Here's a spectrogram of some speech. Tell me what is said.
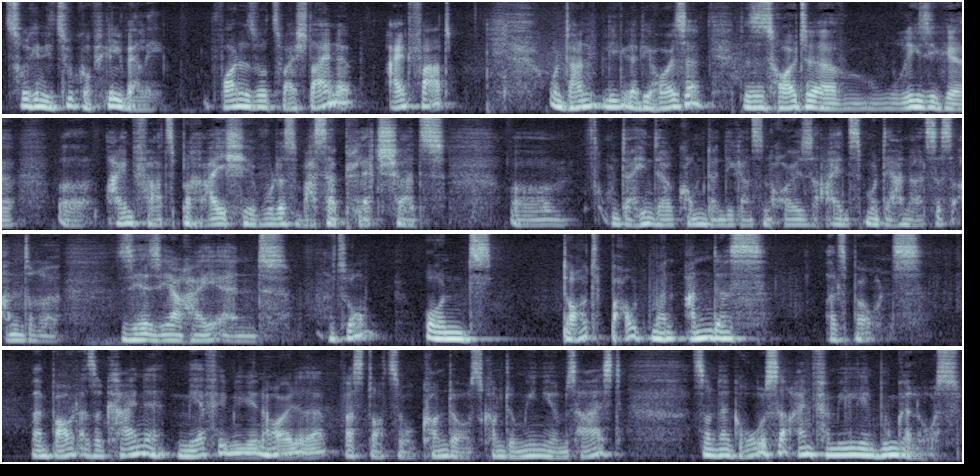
Zurück in die Zukunft, Hill Valley. Vorne so zwei Steine, Einfahrt, und dann liegen da die Häuser. Das ist heute riesige äh, Einfahrtsbereiche, wo das Wasser plätschert. Äh, und dahinter kommen dann die ganzen Häuser, eins moderner als das andere, sehr, sehr high-end und so. Und dort baut man anders als bei uns. Man baut also keine Mehrfamilienhäuser, was dort so Condos, Condominiums heißt, sondern große Einfamilien-Bungalows.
